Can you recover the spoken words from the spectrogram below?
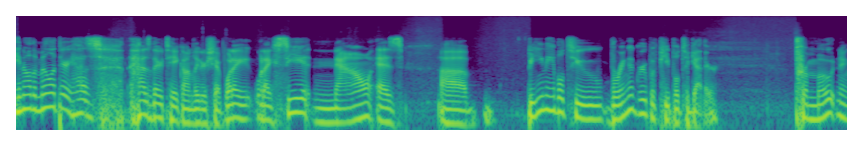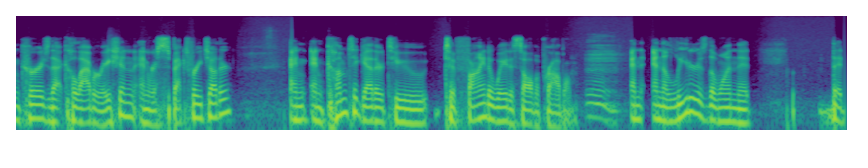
you know the military has has their take on leadership. What I what I see it now as uh, being able to bring a group of people together, promote and encourage that collaboration and respect for each other and and come together to to find a way to solve a problem. Mm. and and the leader is the one that that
